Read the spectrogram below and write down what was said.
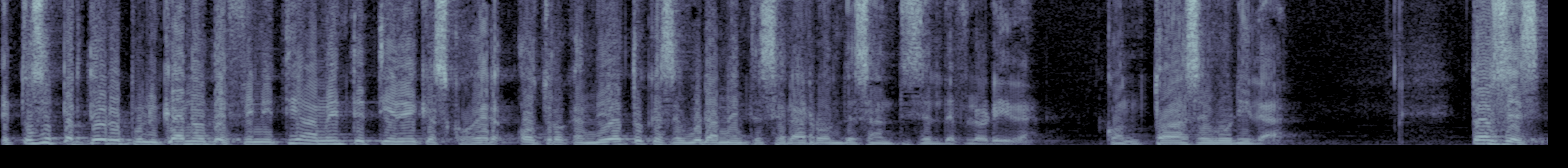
Entonces el Partido Republicano definitivamente tiene que escoger otro candidato que seguramente será Ron DeSantis, el de Florida, con toda seguridad. Entonces,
